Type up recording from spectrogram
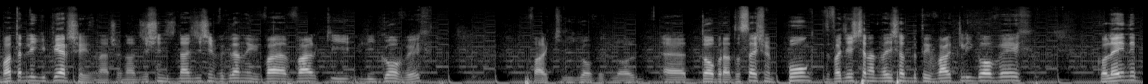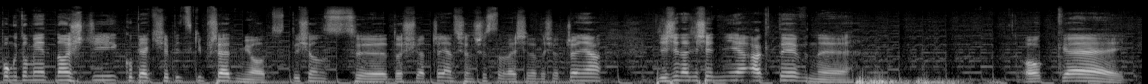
Bohater Ligi pierwszej znaczy, no 10 na 10 wygranych wa walki ligowych. Walki ligowych, lol. E, dobra, dostaliśmy punkt, 20 na 20 odbytych walk ligowych. Kolejny punkt umiejętności, kup jakiś epicki przedmiot. 1000 e, doświadczenia, 1327 doświadczenia. 10 na 10 nieaktywny. Okej. Okay.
